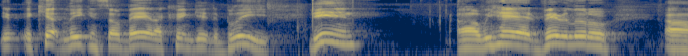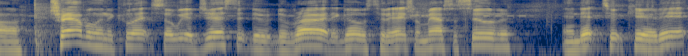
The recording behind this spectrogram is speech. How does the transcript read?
it, it kept leaking so bad I couldn't get it to bleed. Then uh, we had very little uh, travel in the clutch, so we adjusted the, the rod that goes to the actual master cylinder, and that took care of that.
